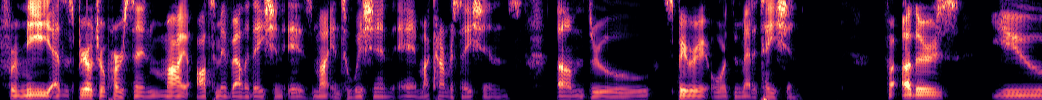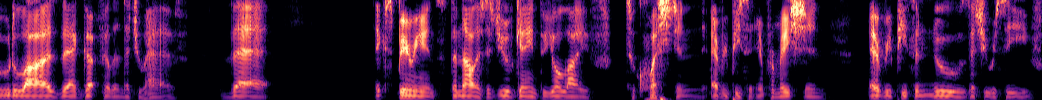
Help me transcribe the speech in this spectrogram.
For me as a spiritual person, my ultimate validation is my intuition and my conversations, um, through spirit or through meditation. For others, you utilize that gut feeling that you have, that experience, the knowledge that you've gained through your life to question every piece of information, every piece of news that you receive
